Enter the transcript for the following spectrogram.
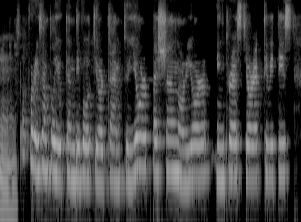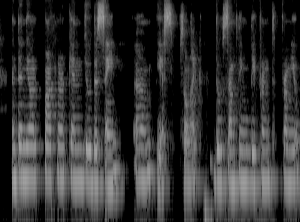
Mhm, So for example, you can devote your time to your passion or your interest, your activities, and then your partner can do the same. Um, yes, so like do something different from you.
